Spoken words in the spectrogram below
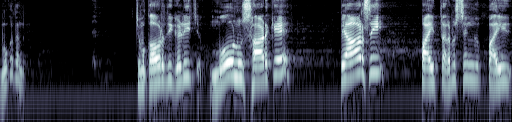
ਮੁਕਤ ਨੇ। ਚਮਕੌਰ ਦੀ ਗੜੀ ਚ ਮੋਹ ਨੂੰ ਸਾੜ ਕੇ ਪਿਆਰ ਸੀ। ਭਾਈ ਧਰਮ ਸਿੰਘ, ਭਾਈ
